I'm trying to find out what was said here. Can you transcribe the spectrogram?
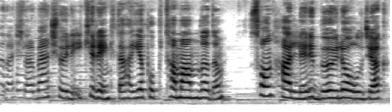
Arkadaşlar ben şöyle iki renk daha yapıp tamamladım. Son halleri böyle olacak.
